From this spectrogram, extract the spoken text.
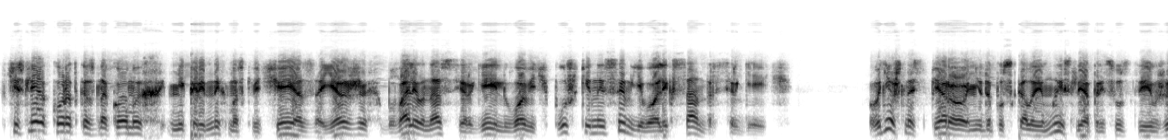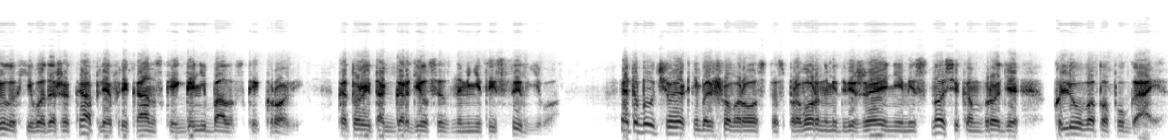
В числе коротко знакомых некоренных москвичей, а заезжих, бывали у нас Сергей Львович Пушкин и сын его Александр Сергеевич. Внешность первого не допускала и мысли о присутствии в жилах его даже капли африканской ганнибаловской крови, которой так гордился знаменитый сын его. Это был человек небольшого роста, с проворными движениями, с носиком вроде клюва попугая.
